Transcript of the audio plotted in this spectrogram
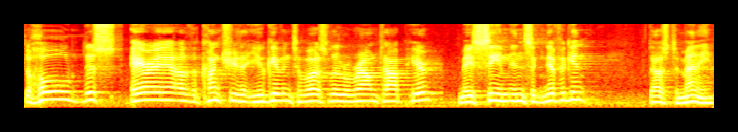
to hold this area of the country that you've given to us, little round top here, may seem insignificant, does to many.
